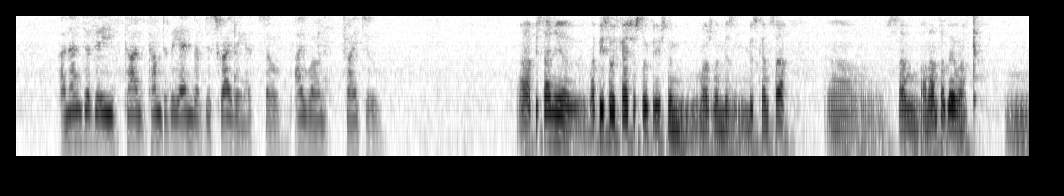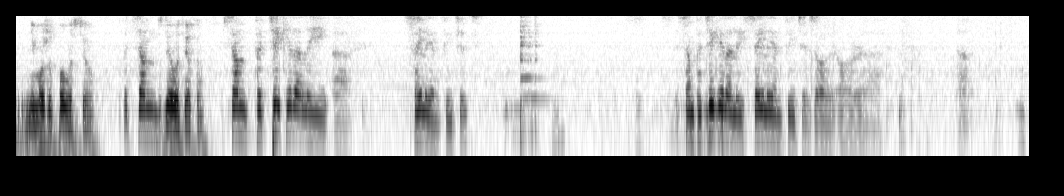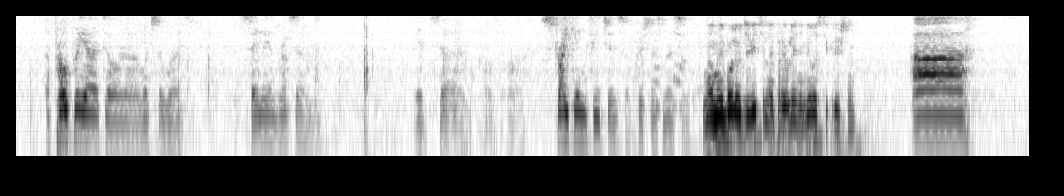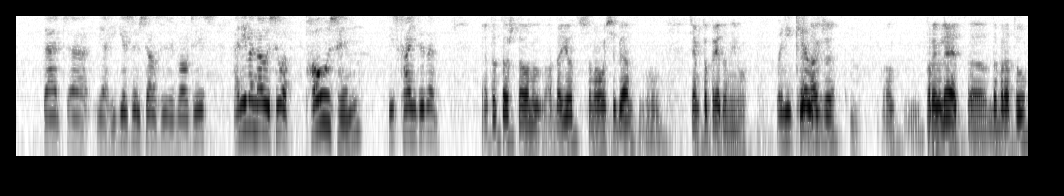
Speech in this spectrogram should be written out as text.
Ananta Dev can't come to the end of describing it, so I won't try to. А описание, описывать качество Кришны можно без, без конца. Э, Сам Анантадева м, не может полностью some, сделать это. some particularly uh, salient features, some particularly salient features or, or uh, uh, appropriate or uh, what's the word? Salient, what's a, it's uh, uh, striking features of Krishna's mercy. Но наиболее удивительное проявление милости Кришны Uh, that, uh, yeah, he gives himself to devotees, and even those who oppose him, he's kind to them. это то, что он отдает самого себя ну, тем, кто предан ему. When he А kills, также он проявляет э, доброту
